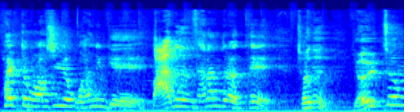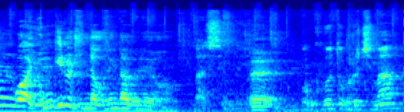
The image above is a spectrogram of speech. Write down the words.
활동을 하시려고 하는 게 많은 사람들한테 저는 열정과 용기를 준다고 생각을 해요. 맞습니다. 네. 뭐 그것도 그렇지만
